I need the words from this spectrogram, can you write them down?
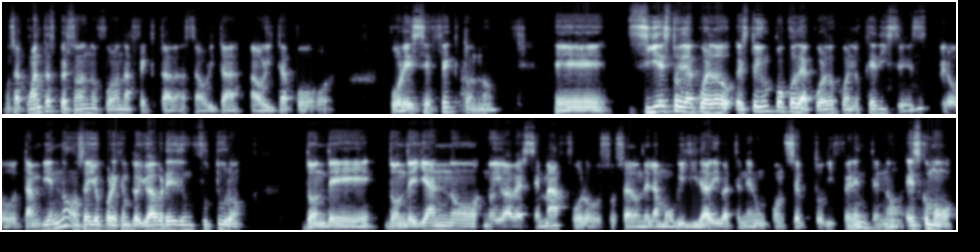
o sea, ¿cuántas personas no fueron afectadas ahorita, ahorita por, por ese efecto, ¿no? Eh, sí estoy de acuerdo, estoy un poco de acuerdo con lo que dices, pero también no. O sea, yo, por ejemplo, yo hablé de un futuro donde, donde ya no, no iba a haber semáforos, o sea, donde la movilidad iba a tener un concepto diferente, ¿no? Es como,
